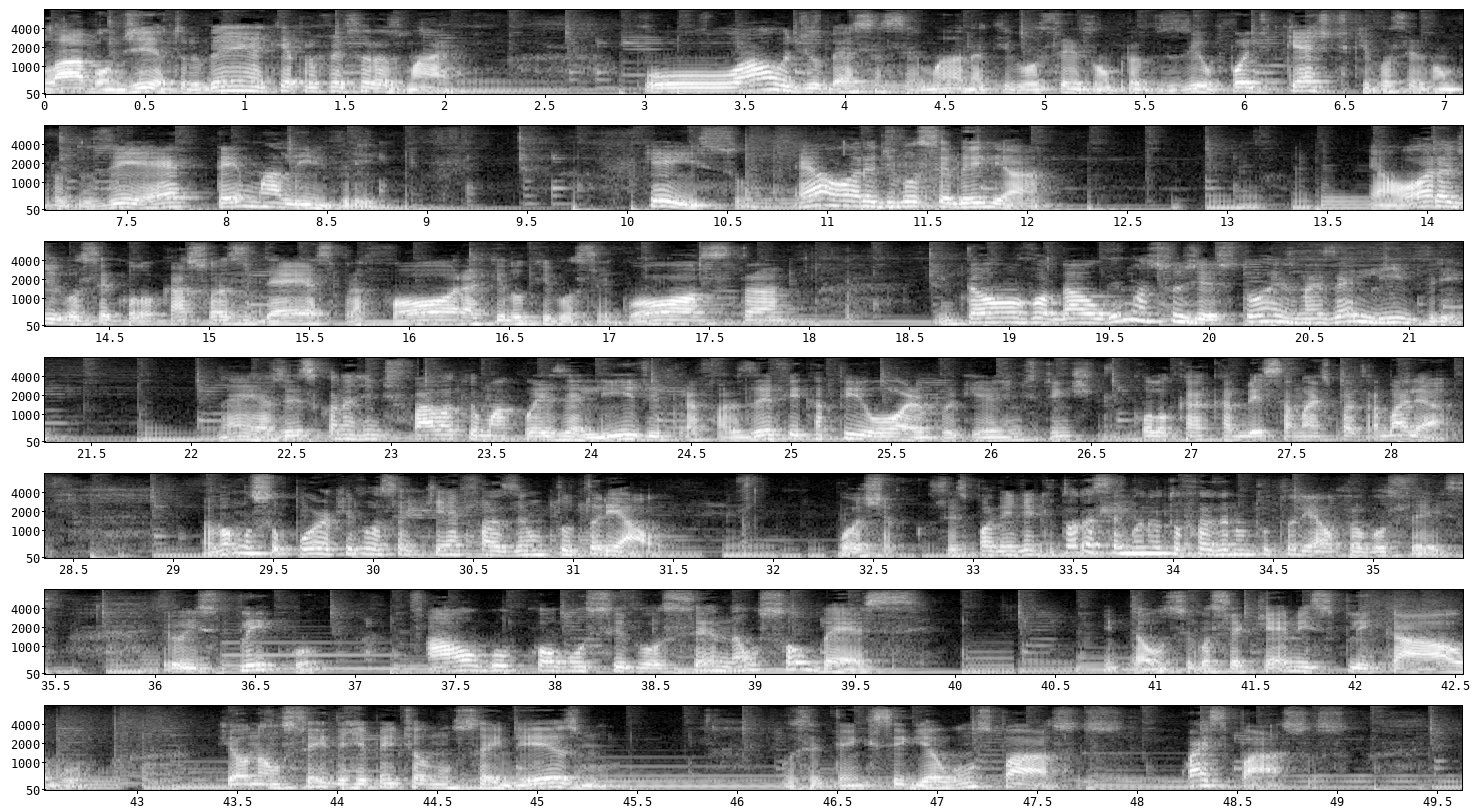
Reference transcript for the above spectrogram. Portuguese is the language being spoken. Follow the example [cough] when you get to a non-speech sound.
Olá, bom dia, tudo bem? Aqui é professor Osmar. O áudio dessa semana que vocês vão produzir, o podcast que vocês vão produzir é tema livre. Que é isso? É a hora de você brilhar. É a hora de você colocar suas ideias para fora, aquilo que você gosta. Então eu vou dar algumas sugestões, mas é livre. Né? E às vezes quando a gente fala que uma coisa é livre para fazer, fica pior, porque a gente tem que colocar a cabeça mais para trabalhar. Mas vamos supor que você quer fazer um tutorial. Poxa, vocês podem ver que toda semana eu estou fazendo um tutorial para vocês. Eu explico algo como se você não soubesse. Então, se você quer me explicar algo que eu não sei, de repente eu não sei mesmo, você tem que seguir alguns passos. Quais passos?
